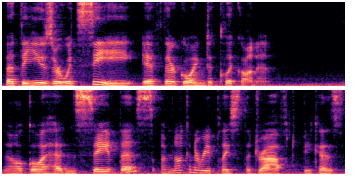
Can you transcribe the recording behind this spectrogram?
that the user would see if they're going to click on it. Now I'll go ahead and save this. I'm not going to replace the draft because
